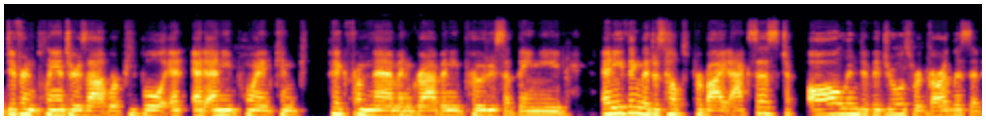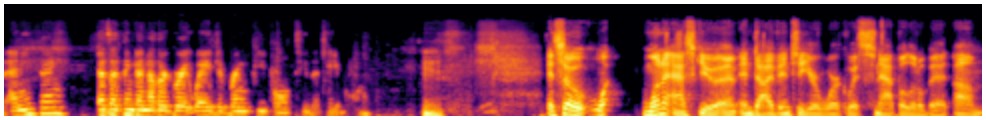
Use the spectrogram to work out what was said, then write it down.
different planters out where people at, at any point can pick from them and grab any produce that they need. Anything that just helps provide access to all individuals, regardless of anything, is I think another great way to bring people to the table. Hmm. And so, what, want to ask you and, and, dive into your work with Snap a little bit. Um,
